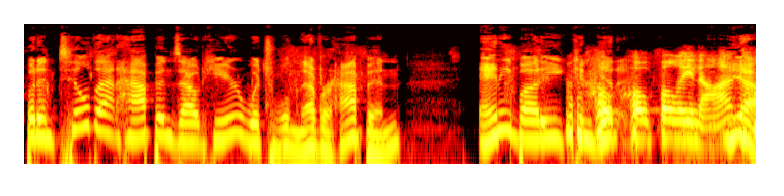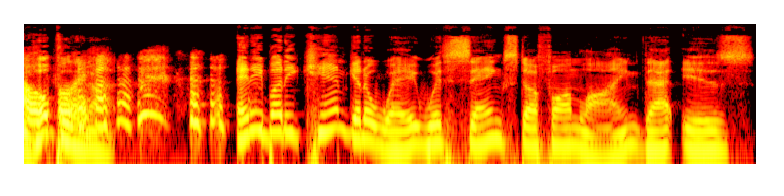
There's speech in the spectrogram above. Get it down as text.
But until that happens out here, which will never happen, anybody can get. hopefully not. Yeah, hopefully, hopefully not. anybody can get away with saying stuff online that is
